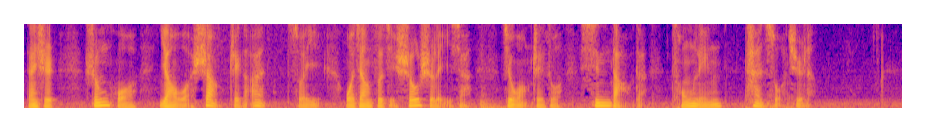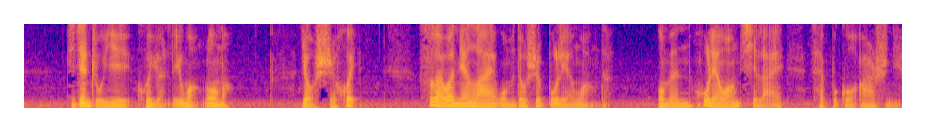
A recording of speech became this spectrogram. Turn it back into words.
但是，生活要我上这个岸，所以我将自己收拾了一下，就往这座新岛的丛林探索去了。极简主义会远离网络吗？有时会。四百万年来，我们都是不联网的。我们互联网起来才不过二十年。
